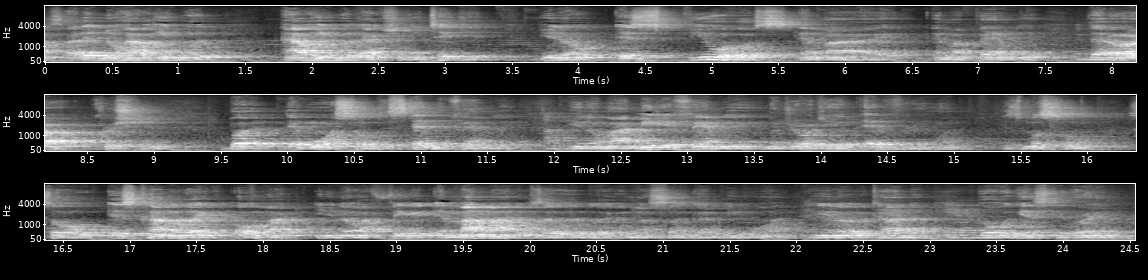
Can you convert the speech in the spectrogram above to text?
response. I didn't know how he would, how he would actually take it. You know, it's few of us in my in my family that are Christian, but they're more so distended family. You know, my immediate family, majority of everyone is Muslim. So it's kind of like, oh my, you know, I figured in my mind it was like, it was like, oh, my son got to be the one, you know, to kind of Yeah. go against the grain.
